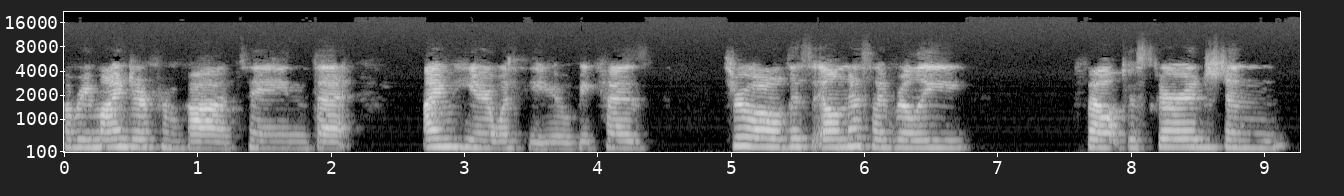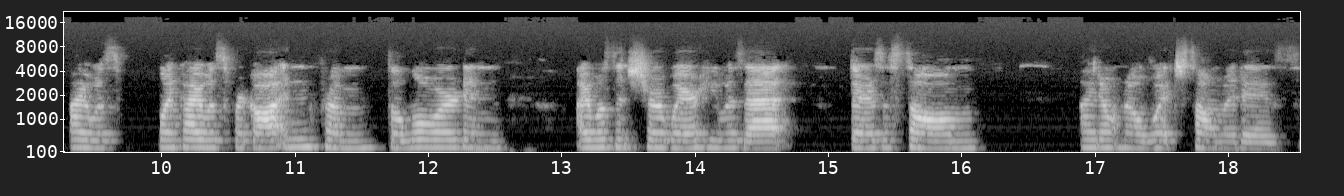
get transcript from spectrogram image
a reminder from God saying that I'm here with you because through all this illness, I really felt discouraged and I was like I was forgotten from the Lord and I wasn't sure where He was at. There's a psalm I don't know which psalm it is,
